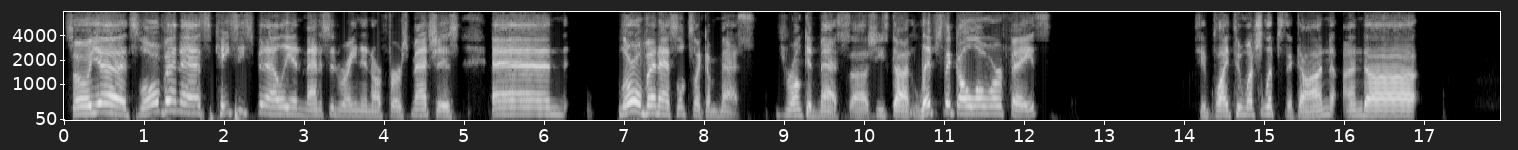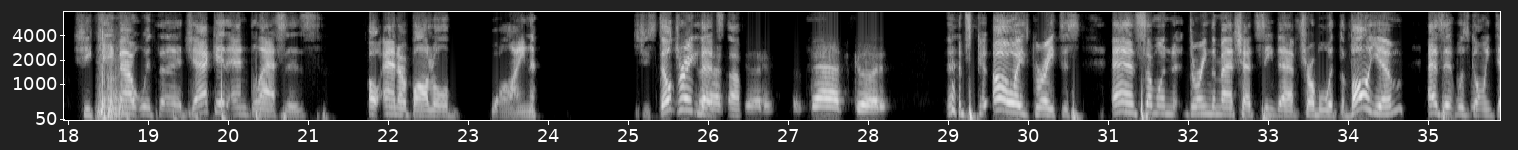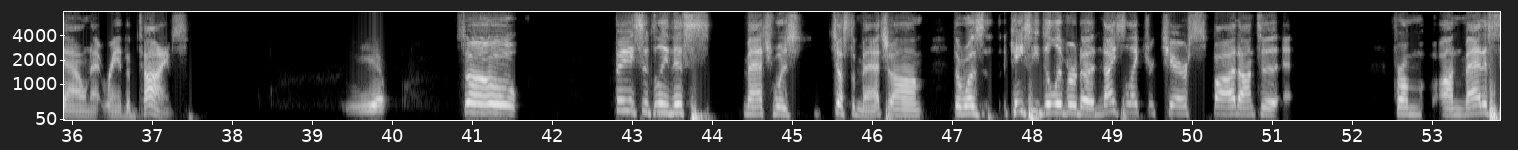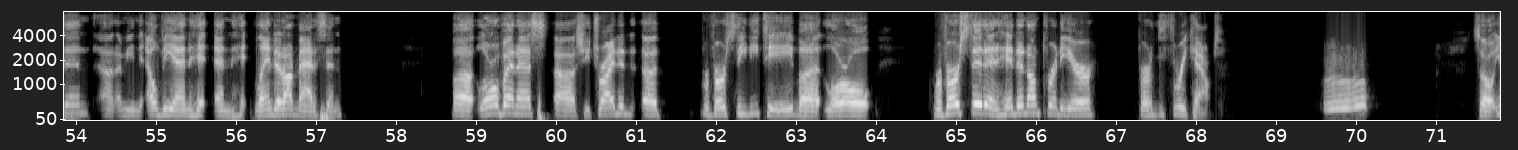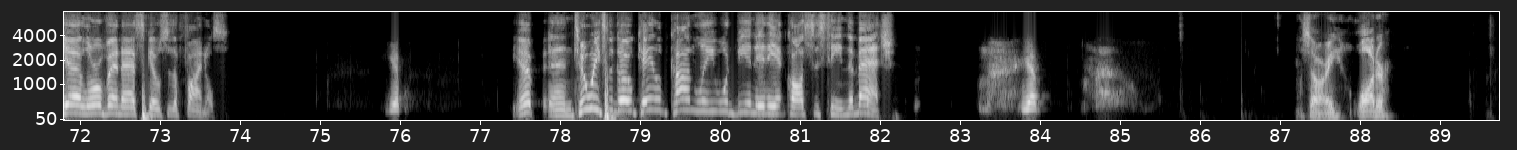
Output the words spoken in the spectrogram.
So yeah, it's Laurel Van Ness, Casey Spinelli, and Madison Rayne in our first matches. And Laurel Van Ness looks like a mess. Drunken mess. Uh, she's got lipstick all over her face. She applied too much lipstick on, and uh, she came out with a jacket and glasses. Oh, and a bottle of wine. She's still drinking that That's stuff. good. That's good. That's good. always great to. And someone during the match had seemed to have trouble with the volume as it was going down at random times. Yep. So basically, this match was just a match. Um, there was Casey delivered a nice electric chair spot onto from on Madison. Uh, I mean, LVN hit and hit, landed on Madison. But Laurel Van Ness, uh, she tried to uh, reverse DDT, but Laurel reversed it and hit it on Prettier for the three count. hmm So yeah, Laurel Van Ness goes to the finals. Yep. Yep. And two weeks ago, Caleb Conley would be an idiot, cost his team the match. Yep. Sorry, water.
